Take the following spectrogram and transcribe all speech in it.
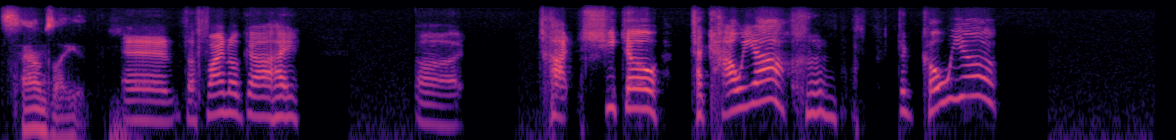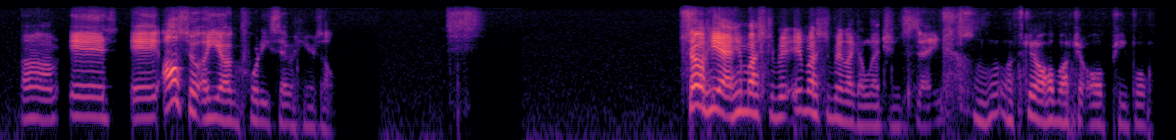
Sounds like it. And the final guy, uh, Tatsuhito Takaiwa, Takaiwa, um, is a also a young 47 years old. So yeah, he must have been. It must have been like a Legends thing. Let's get a whole bunch of old people.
